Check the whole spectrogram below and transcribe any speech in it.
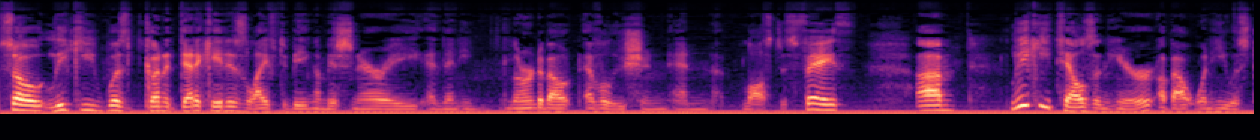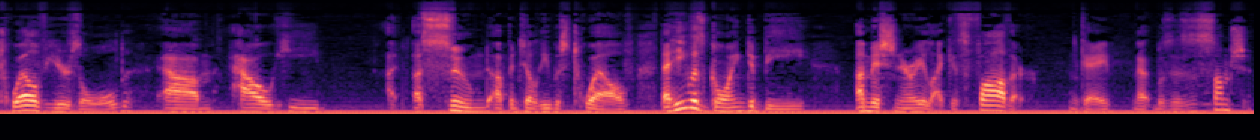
so Leakey was going to dedicate his life to being a missionary, and then he learned about evolution and lost his faith. Um, Leakey tells in here about when he was 12 years old, um, how he assumed up until he was 12 that he was going to be a missionary like his father. Okay, that was his assumption.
